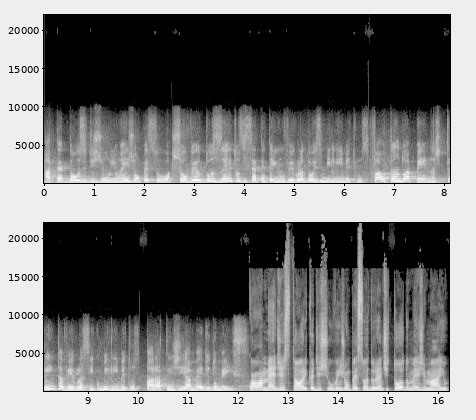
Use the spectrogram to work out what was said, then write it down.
até 12 de junho, em João Pessoa, choveu 271,2 milímetros, faltando apenas 30,5 milímetros para atingir a média do mês. Qual a média histórica de chuva em João Pessoa durante todo o mês de maio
